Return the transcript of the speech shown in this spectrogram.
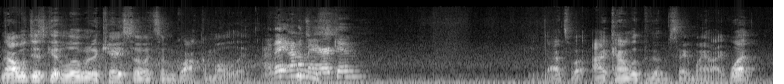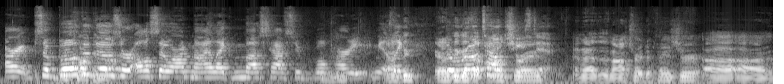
"No, we'll just get a little bit of queso and some guacamole." Are they un-American? That's what I kind of looked at them the same way. Like, what? All right, so both of those about? are also on my like must-have Super Bowl party meal. Like I think, the think as an Rotel cheese dip. and as an entree to uh, uh,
